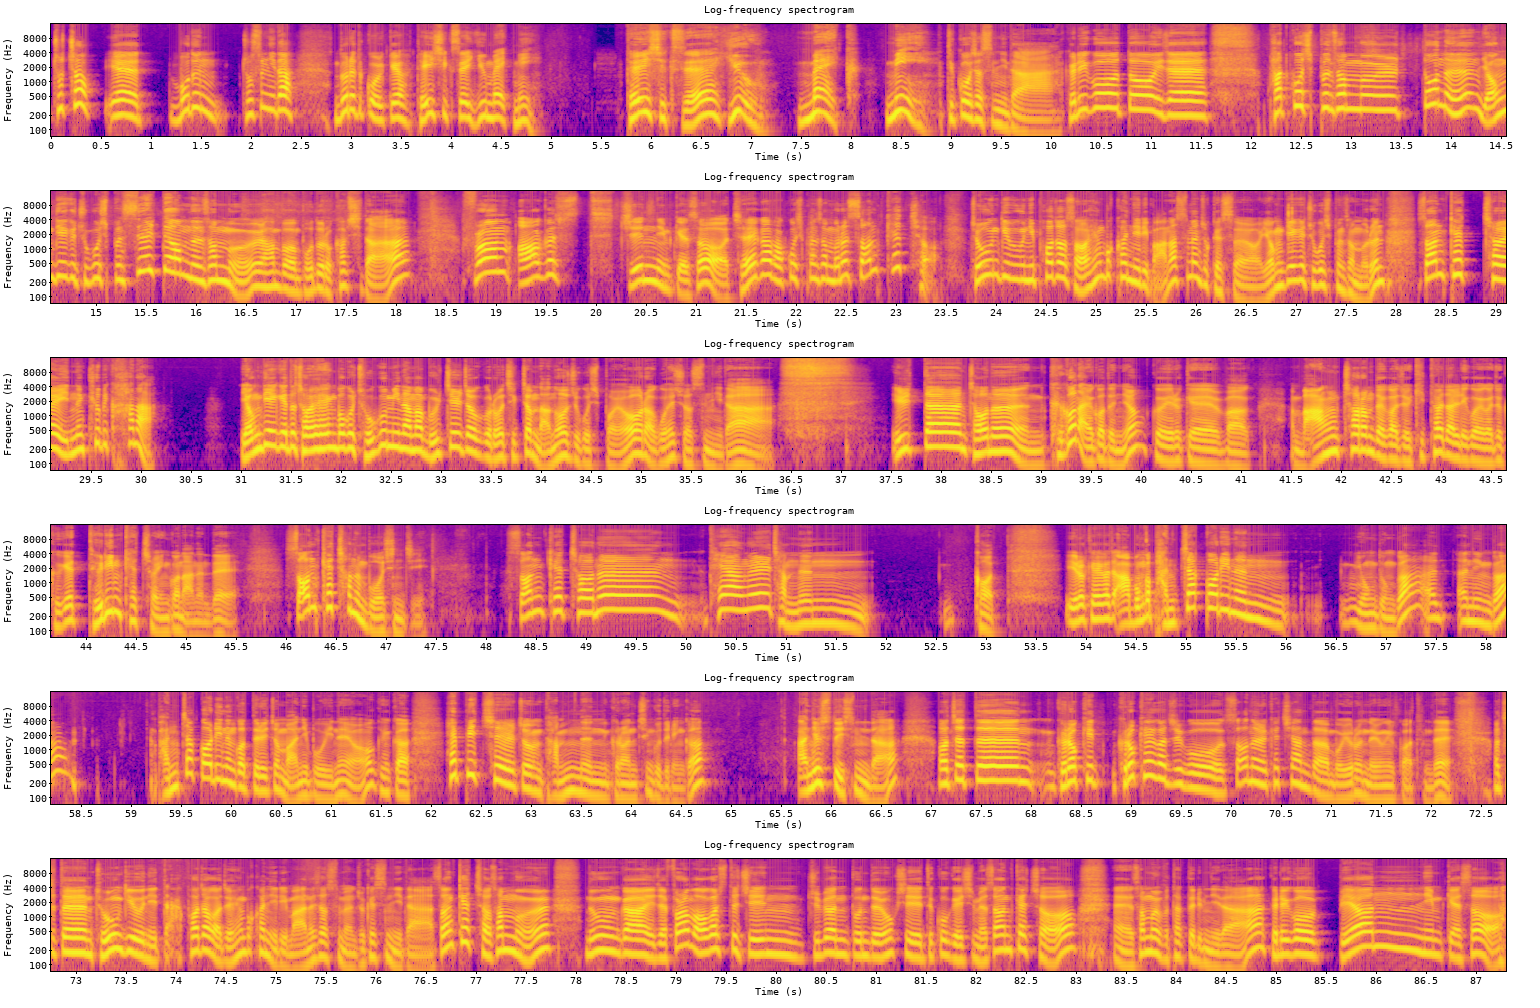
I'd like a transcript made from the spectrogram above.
좋죠? 예, 뭐든 좋습니다. 노래 듣고 올게요. 데이식스의 You Make Me. 데이식스의 You Make Me 듣고 오셨습니다. 그리고 또 이제 받고 싶은 선물 또는 영디에게 주고 싶은 쓸데없는 선물 한번 보도록 합시다. From August 진님께서 제가 받고 싶은 선물은 선캐쳐. 좋은 기분이 퍼져서 행복한 일이 많았으면 좋겠어요. 영디에게 주고 싶은 선물은 선캐쳐에 있는 큐빅 하나. 영디에게도 저의 행복을 조금이나마 물질적으로 직접 나누어주고 싶어요. 라고 해주셨습니다. 일단 저는 그건 알거든요. 그 이렇게 막 망처럼 돼가지고 깃털 달리고 해가지고 그게 드림캐쳐인 건 아는데 선캐쳐는 무엇인지 선캐쳐는 태양을 잡는 것 이렇게 해가지고 아 뭔가 반짝거리는 용도인가 아, 닌가 반짝거리는 것들이 좀 많이 보이네요. 그러니까 햇빛을 좀 담는 그런 친구들인가? 아닐 수도 있습니다. 어쨌든 그렇게 그렇게 해가지고 썬을 캐치한다 뭐 이런 내용일 것 같은데 어쨌든 좋은 기운이 딱 퍼져가지고 행복한 일이 많으셨으면 좋겠습니다. 썬캐쳐 선물 누군가 이제 from August 진 주변 분들 혹시 듣고 계시면 썬캐쳐 네, 선물 부탁드립니다. 그리고 비언님께서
